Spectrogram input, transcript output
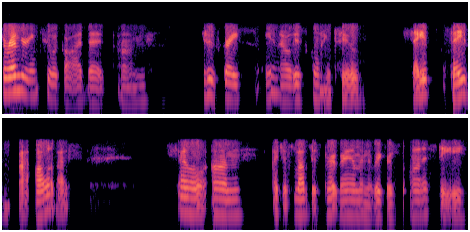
surrendering to a God that um whose grace, you know, is going to save save all of us. So um I just love this program and the rigorous honesty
